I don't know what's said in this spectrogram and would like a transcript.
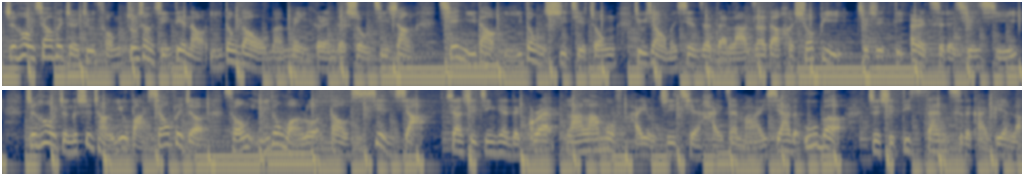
之后，消费者就从桌上型电脑移动到我们每个人的手机上，迁移到移动世界中，就像我们现在的 Lazada。和 Shopee，这是第二次的迁徙。之后，整个市场又把消费者从移动网络到线下。像是今天的 Grab、拉拉 Move，还有之前还在马来西亚的 Uber，这是第三次的改变了。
